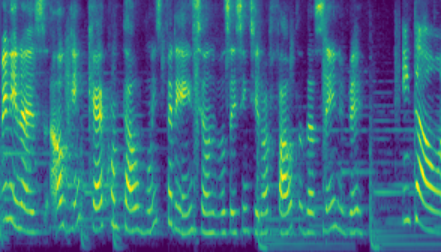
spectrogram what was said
Meninas, alguém quer contar alguma experiência onde vocês sentiram a falta da CNV? Então,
